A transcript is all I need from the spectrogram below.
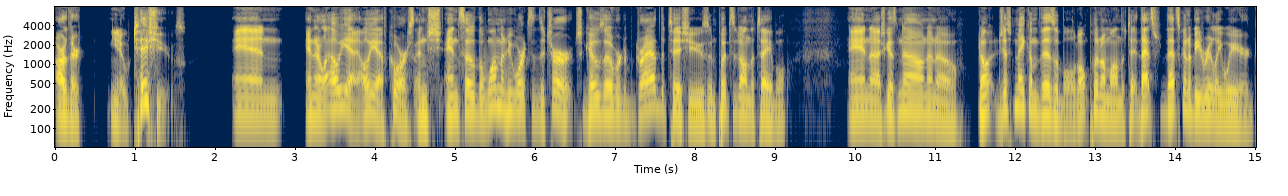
are there you know tissues? And and they're like oh yeah oh yeah of course. And sh- and so the woman who works at the church goes over to grab the tissues and puts it on the table. And uh, she goes no no no. Don't just make them visible. Don't put them on the table that's that's going to be really weird.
